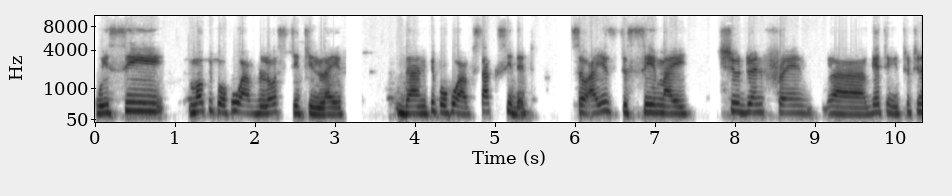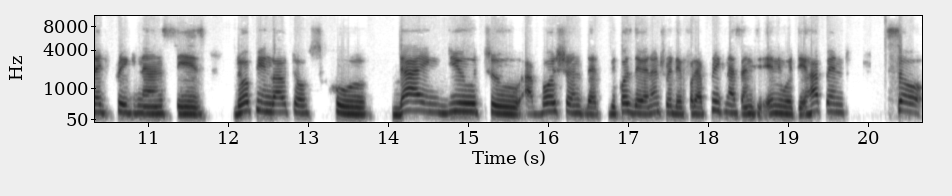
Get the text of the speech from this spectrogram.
we see more people who have lost it in life than people who have succeeded. So I used to see my children friends uh, getting into teenage pregnancies, dropping out of school, dying due to abortions that because they were not ready for a pregnancy and anyway it happened. So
